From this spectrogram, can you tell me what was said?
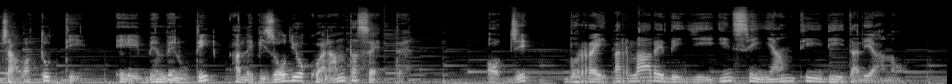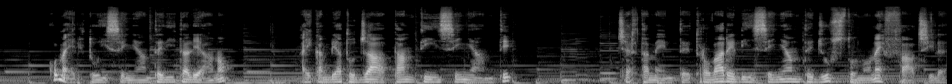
Ciao a tutti e benvenuti all'episodio 47. Oggi vorrei parlare degli insegnanti di italiano. Com'è il tuo insegnante di italiano? Hai cambiato già tanti insegnanti? Certamente trovare l'insegnante giusto non è facile.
